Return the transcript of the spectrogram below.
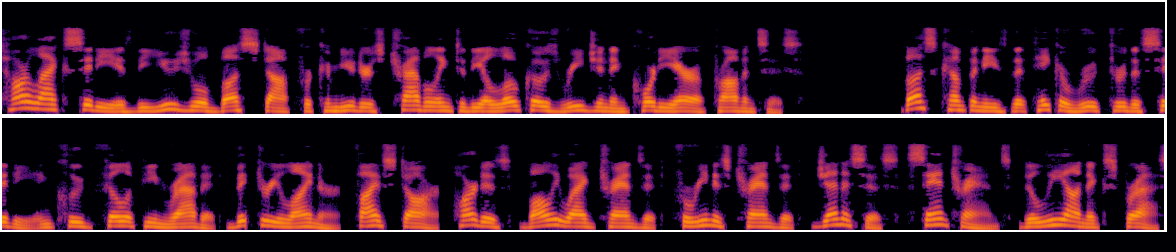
Tarlac City is the usual bus stop for commuters traveling to the Ilocos region and Cordillera provinces. Bus companies that take a route through the city include Philippine Rabbit, Victory Liner, Five Star, Partas, Baliwag Transit, Farinas Transit, Genesis, Santrans, De Leon Express,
